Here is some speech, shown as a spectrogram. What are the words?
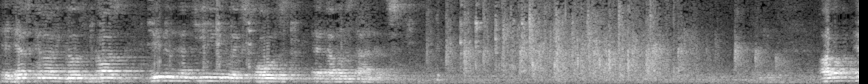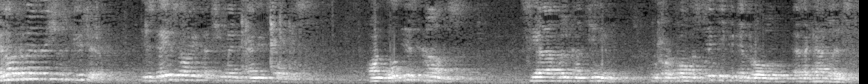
They just cannot ignore us because we will continue to expose their double standards. Our, an organization's future is based on its achievement and its focus. On both these counts, CIF will continue to perform a significant role as a catalyst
